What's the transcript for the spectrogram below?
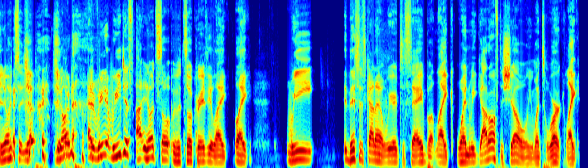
You know, it's you know, you know what? and we we just you know it's so it's so crazy. Like like we. This is kind of weird to say, but like when we got off the show, when we went to work, like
